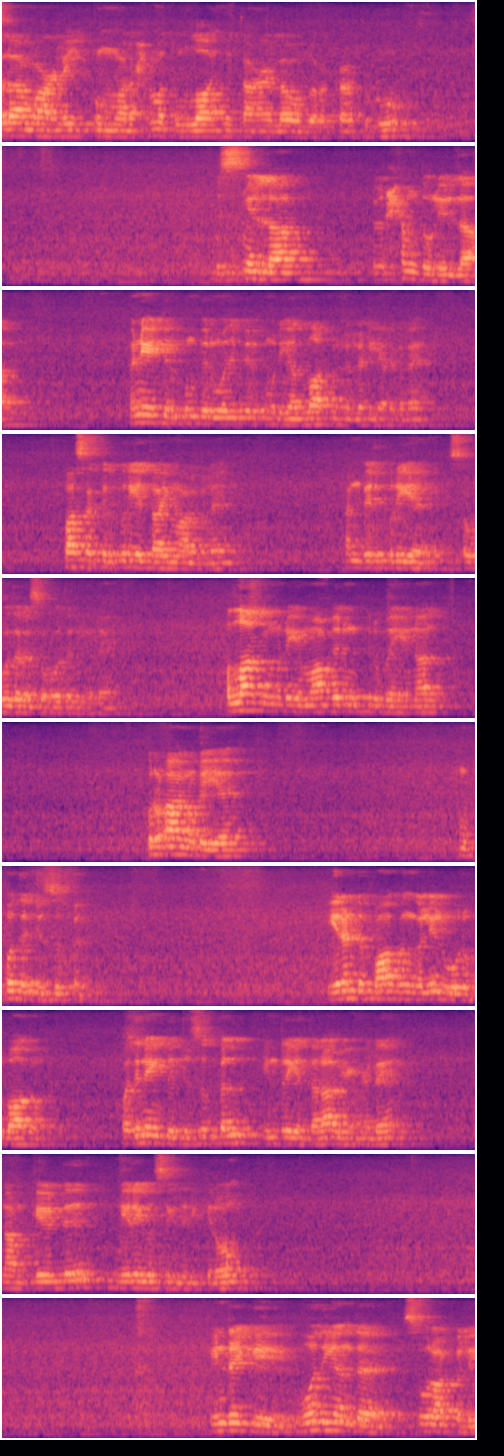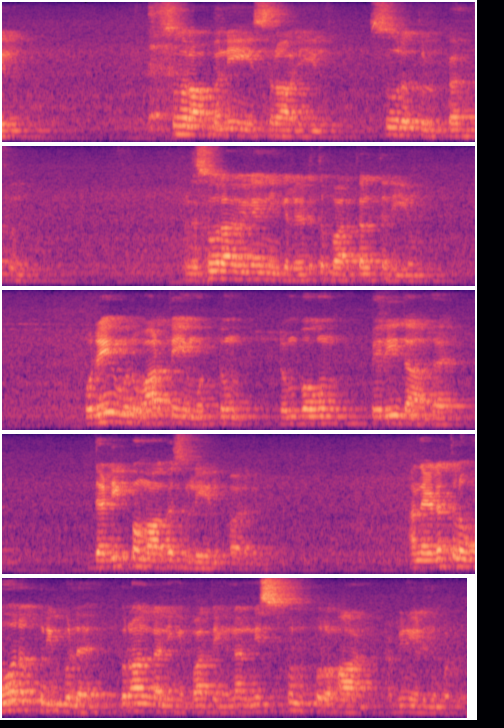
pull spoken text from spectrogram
السلام عليكم ورحمة الله تعالى وبركاته بسم الله الحمد لله கண்ணியத்திற்கும் பெருமதிப்பிற்கும் உரிய அல்லாஹின் நல்லடியார்களே பாசத்திற்குரிய தாய்மார்களே அன்பிற்குரிய சகோதர சகோதரிகளே அல்லாஹினுடைய மாபெரும் கிருபையினால் குர்ஆனுடைய முப்பது ஜுசுக்கள் இரண்டு பாகங்களில் ஒரு பாகம். பதினைந்து திசுக்கள் இன்றைய தராவிகளே நாம் கேட்டு நிறைவு செய்திருக்கிறோம். இன்றைக்கு ஓதிய அந்த சூறாக்களில் சூரா பனி இஸ்ராயில் சூரத்துல் கஹ்ஃபு. அந்த சூறாவிலே நீங்கள் எடுத்து பார்த்தால் தெரியும். ஒரே ஒரு வார்த்தையை மட்டும் ரொம்பவும் பெரிதாக தடிப்பமாக சொல்லியிருப்பார்கள் அந்த இடத்துல ஓர குறிப்பில் குரானில் நீங்கள் பார்த்தீங்கன்னா நிஸ்புல் குர்ஆன் அப்படின்னு எழுதப்பட்டிருக்கும்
